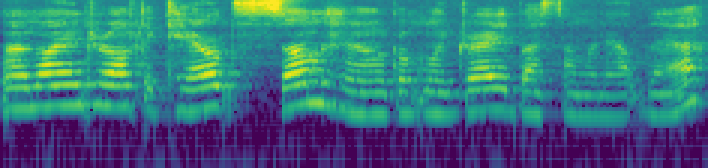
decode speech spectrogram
My Minecraft account somehow got migrated by someone out there.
